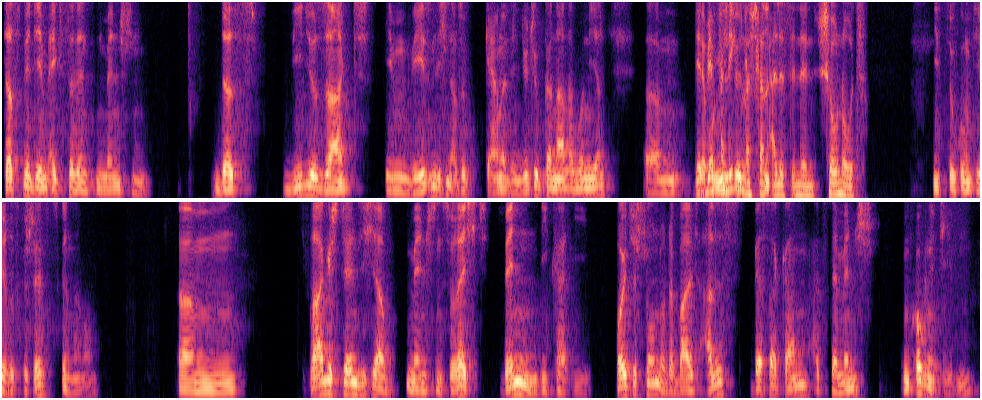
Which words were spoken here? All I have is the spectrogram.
Das mit dem exzellenten Menschen. Das Video sagt im Wesentlichen, also gerne den YouTube-Kanal abonnieren. Ähm, wir, wir verlinken das dann alles in den Show Notes. Die Zukunft Ihres Geschäfts, genau. Ähm, die Frage stellen sich ja Menschen zurecht, wenn die KI heute schon oder bald alles besser kann als der Mensch im Kognitiven.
